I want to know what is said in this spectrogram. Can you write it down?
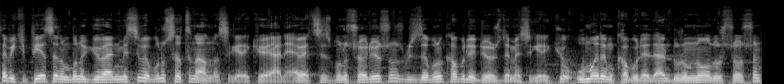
Tabii ki piyasanın bunu güvenmesi ve bunu satın alması gerekiyor. Yani evet siz bunu söylüyorsunuz biz de bunu kabul ediyoruz demesi gerekiyor. Umarım kabul eder durum ne olursa olsun.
